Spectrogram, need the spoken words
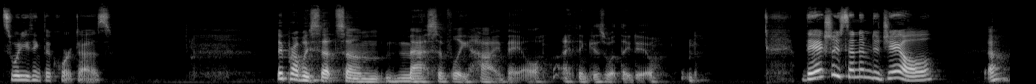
So, what do you think the court does? They probably set some massively high bail, I think is what they do. They actually send him to jail. Oh.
